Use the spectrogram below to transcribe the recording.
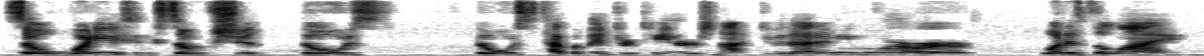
So what do you think? So should those those type of entertainers not do that anymore, or what is the line?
